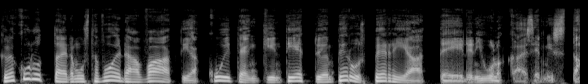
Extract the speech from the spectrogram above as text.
kyllä kuluttajina minusta voidaan vaatia kuitenkin tiettyjen perusperiaatteiden julkaisemista.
